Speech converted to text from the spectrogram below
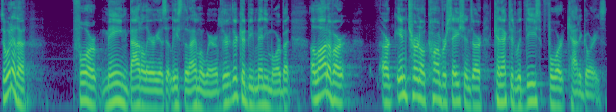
So, what are the four main battle areas, at least that I'm aware of? There, there could be many more, but a lot of our, our internal conversations are connected with these four categories.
